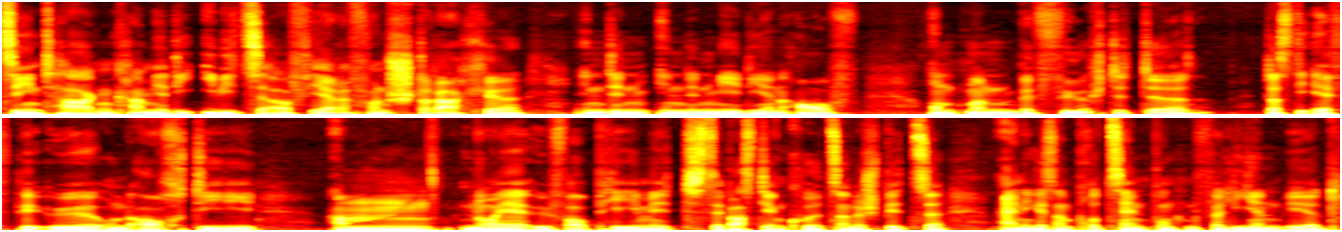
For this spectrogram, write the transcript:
zehn Tagen kam ja die Ibiza-Affäre von Strache in den, in den Medien auf und man befürchtete, dass die FPÖ und auch die ähm, neue ÖVP mit Sebastian Kurz an der Spitze einiges an Prozentpunkten verlieren wird.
